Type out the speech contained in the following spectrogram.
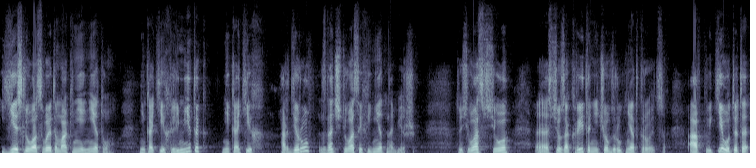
если у вас в этом окне нету никаких лимиток, никаких ордеров, значит у вас их и нет на бирже. То есть у вас все, все закрыто, ничего вдруг не откроется. А в Квике вот это,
